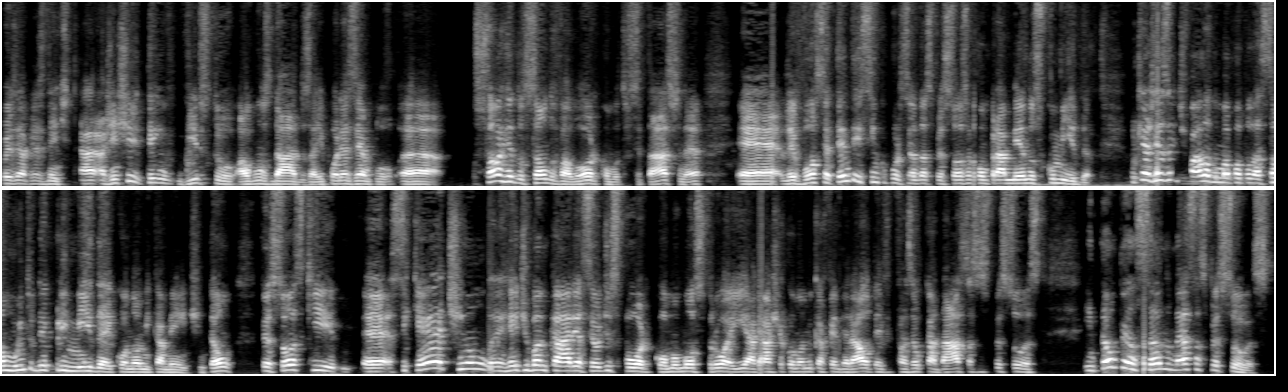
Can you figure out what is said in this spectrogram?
Pois é, presidente. A, a gente tem visto alguns dados aí, por exemplo, uh, só a redução do valor, como tu citaste, né, é, levou 75% das pessoas a comprar menos comida. Porque às vezes a gente fala de uma população muito deprimida economicamente. Então, pessoas que é, sequer tinham rede bancária a seu dispor, como mostrou aí a Caixa Econômica Federal, teve que fazer o cadastro dessas pessoas. Então, pensando nessas pessoas,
